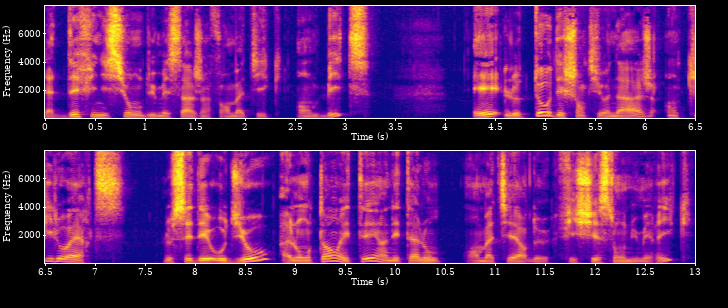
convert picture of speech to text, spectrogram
la définition du message informatique en bits et le taux d'échantillonnage en kHz. Le CD audio a longtemps été un étalon en matière de fichier son numérique.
